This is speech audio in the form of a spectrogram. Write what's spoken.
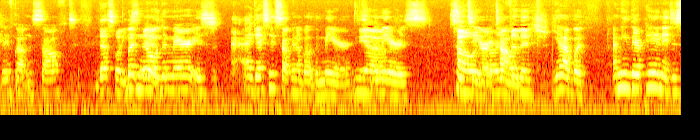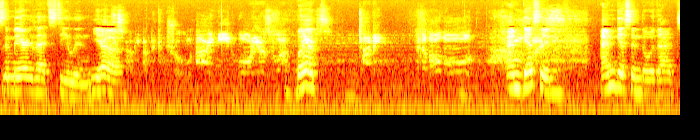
They've gotten soft. That's what he But said. But no, the mayor is. I guess he's talking about the mayor. Yeah. The mayor's town city or, or town. village. Yeah, but I mean they're paying it. It's the mayor that's stealing. Yeah. This under control. I need warriors who are But- fierce, cunning, and above all, I'm guessing. I'm guessing though that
